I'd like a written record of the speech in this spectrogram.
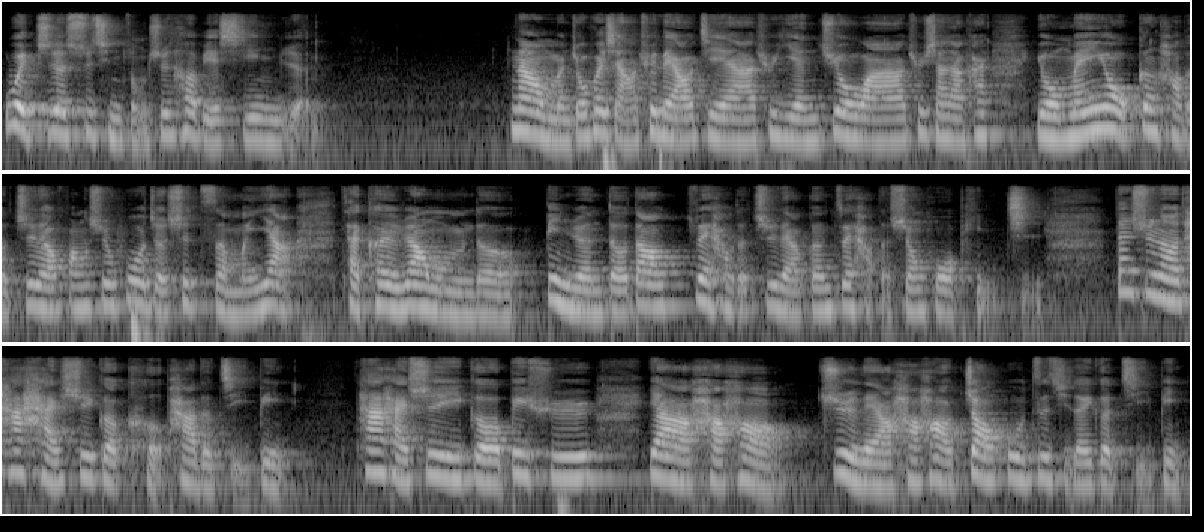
未知的事情总是特别吸引人。那我们就会想要去了解啊，去研究啊，去想想看有没有更好的治疗方式，或者是怎么样才可以让我们的病人得到最好的治疗跟最好的生活品质。但是呢，它还是一个可怕的疾病，它还是一个必须要好好治疗、好好照顾自己的一个疾病。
